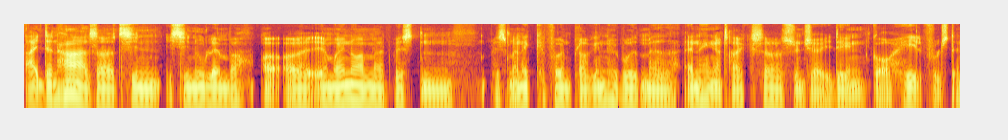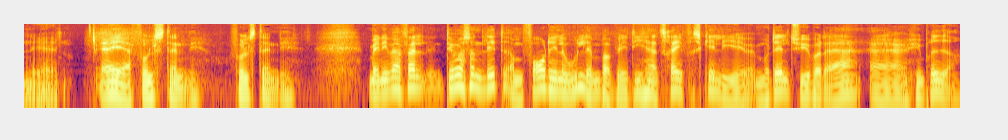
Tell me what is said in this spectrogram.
Nej, den har altså sin, sin ulemper, og, og jeg må indrømme, at hvis, den, hvis man ikke kan få en plug-in hybrid med anhængertræk, så synes jeg, at ideen går helt fuldstændig af den. Ja, ja, fuldstændig. Fuldstændig. Men i hvert fald, det var sådan lidt om fordele og ulemper ved de her tre forskellige øh, modeltyper, der er af hybrider.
